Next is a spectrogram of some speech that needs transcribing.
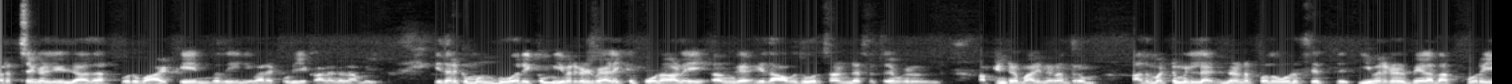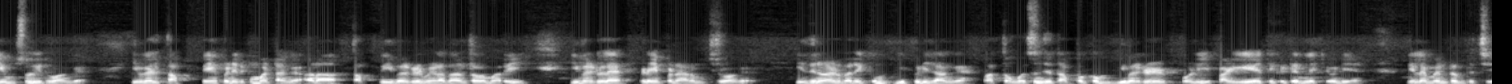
பிரச்சனைகள் இல்லாத ஒரு வாழ்க்கை என்பது இனி வரக்கூடிய காலங்கள் அமையும். இதற்கு முன்பு வரைக்கும் இவர்கள் வேலைக்கு போனாலே அங்க ஏதாவது ஒரு சண்டை சச்சரவுகள் அப்படின்ற மாதிரி நடந்துரும். அது மட்டும் இல்ல நடப்பதோடு சேர்த்து இவர்கள் மேலதான் குறையும் சொல்லிடுவாங்க. இவர்கள் தப்பே பண்ணிருக்க மாட்டாங்க. ஆனா தப்பு இவர்கள் மேலதான்ற மாதிரி இவர்களை blame பண்ண ஆரம்பிச்சிருவாங்க. இது நாள் வரைக்கும் இப்படிதாங்க. மத்தவங்க செஞ்ச தப்புக்கும் இவர்கள் பொழி பழகி ஏத்துக்கிட்டு நிற்க வேண்டிய நிலைமை இருந்துச்சு.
